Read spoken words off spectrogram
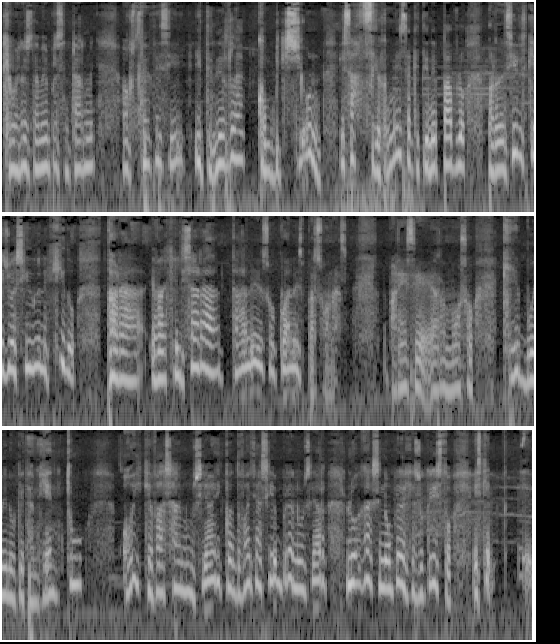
Qué bueno es también presentarme a ustedes y, tener la convicción, esa firmeza que tiene Pablo para decir es que yo he sido elegido para evangelizar a tales o cuales personas. Me parece hermoso. Qué bueno que también tú hoy que vas a anunciar y cuando vayas siempre a anunciar, lo hagas en nombre de Jesucristo. Es que eh,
